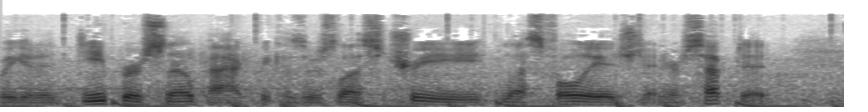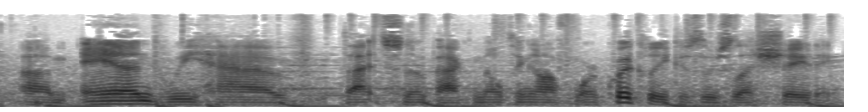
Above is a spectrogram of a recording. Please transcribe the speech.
We get a deeper snowpack because there's less tree, less foliage to intercept it. Um, and we have that snowpack melting off more quickly because there's less shading.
